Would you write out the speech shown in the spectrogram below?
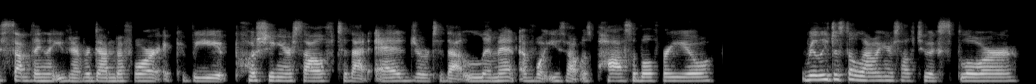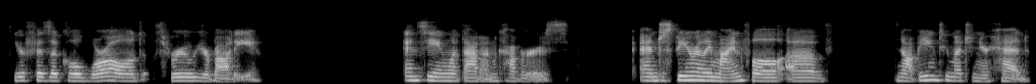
something that you've never done before. It could be pushing yourself to that edge or to that limit of what you thought was possible for you. Really just allowing yourself to explore your physical world through your body and seeing what that uncovers and just being really mindful of not being too much in your head.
